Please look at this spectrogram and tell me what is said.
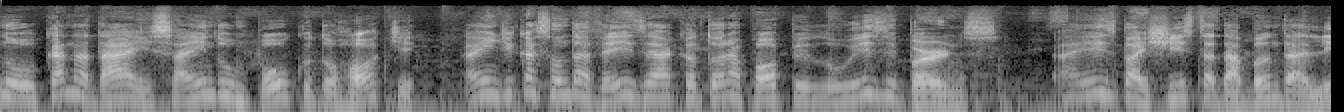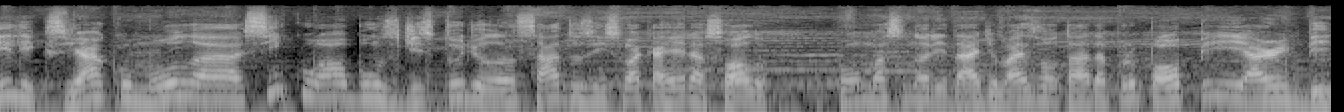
No Canadá e saindo um pouco do rock, a indicação da vez é a cantora pop Louise Burns. A ex-baixista da banda Lilix já acumula cinco álbuns de estúdio lançados em sua carreira solo, com uma sonoridade mais voltada para o pop e R&B.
